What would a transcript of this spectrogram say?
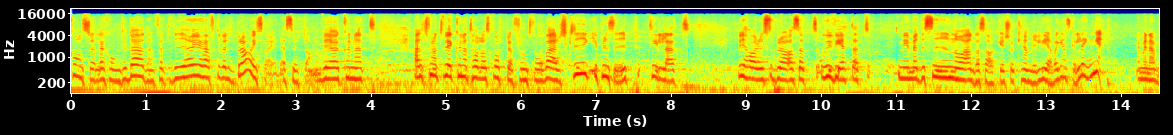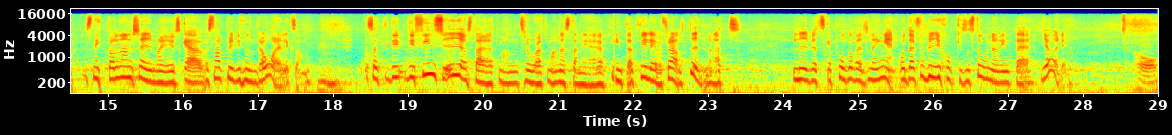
konstig relation till döden för att vi har ju haft det väldigt bra i Sverige dessutom. Vi har kunnat, allt från att vi har kunnat hålla oss borta från två världskrig i princip till att vi har det så bra så att, och vi vet att med medicin och andra saker så kan vi leva ganska länge. Jag menar snittåldern säger man ju ska, snart blir vi 100 år liksom. Så att det, det finns ju i oss där att man tror att man nästan är, inte att vi lever för alltid, men att livet ska pågå väldigt länge. Och därför blir ju chocken så stor när det inte gör det. Ja,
